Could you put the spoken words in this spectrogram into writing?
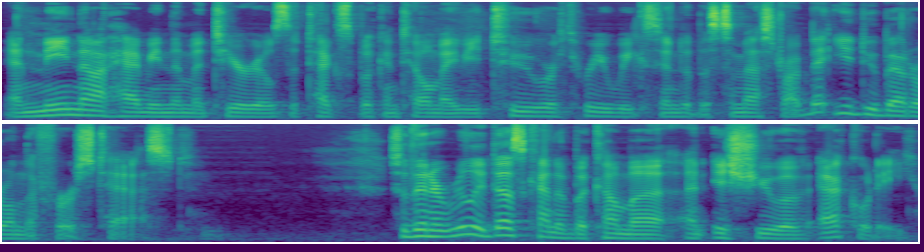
and me not having the materials, the textbook, until maybe two or three weeks into the semester, I bet you do better on the first test. So then it really does kind of become a, an issue of equity.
